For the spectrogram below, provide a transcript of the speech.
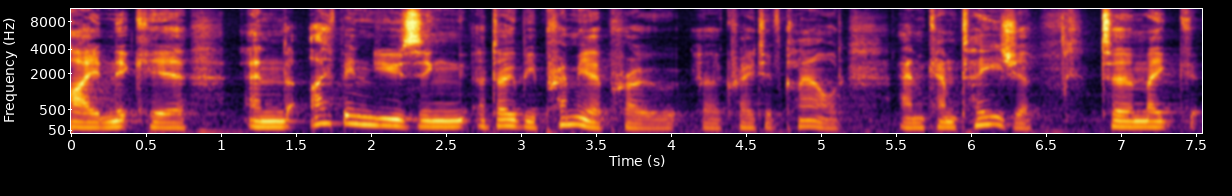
Hi, Nick here, and I've been using Adobe Premiere Pro uh, Creative Cloud and Camtasia to make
